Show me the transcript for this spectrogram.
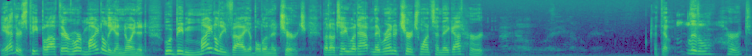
Yeah, there's people out there who are mightily anointed, who would be mightily valuable in a church. But I'll tell you what happened. They were in a church once and they got hurt got that little hurt.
